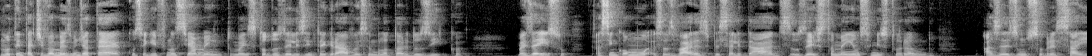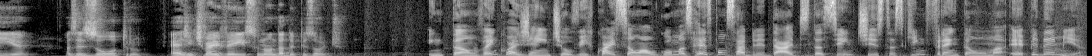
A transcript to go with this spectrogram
uma tentativa mesmo de até conseguir financiamento, mas todos eles integravam esse ambulatório do Zika. Mas é isso. Assim como essas várias especialidades, os eixos também iam se misturando. Às vezes um sobressaía, às vezes outro. É, a gente vai ver isso no andar do episódio. Então, vem com a gente ouvir quais são algumas responsabilidades das cientistas que enfrentam uma epidemia.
